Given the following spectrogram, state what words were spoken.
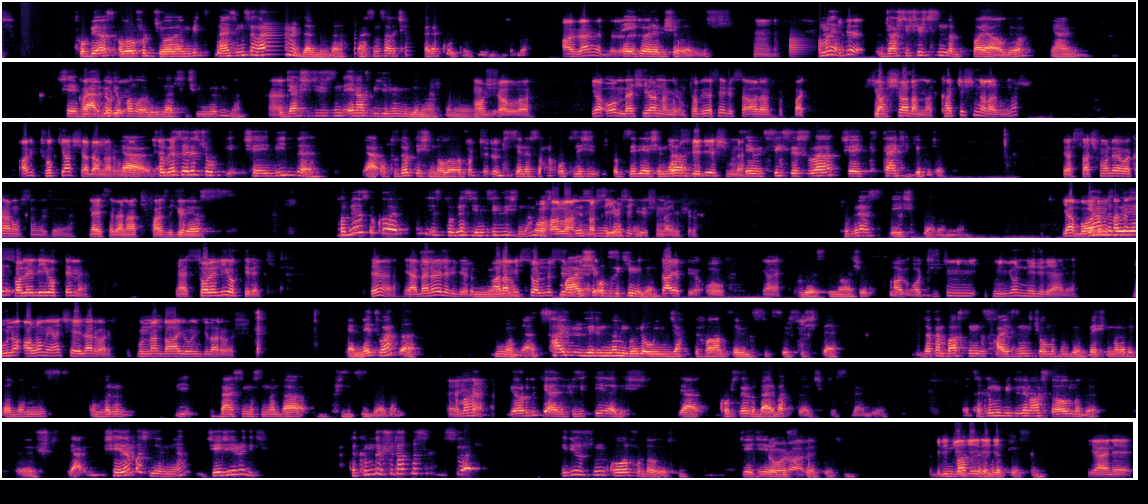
Tobias, Al Horford, Joel Embiid. Ben Simmons'a vermediler mi daha? Ben Simmons'a hala çaylak kontratı. Abi vermediler. Belki öyle bir şey olabilir. Hı. Ama Bir de Josh Richardson da bayağı alıyor. Yani şey vergi ödüyor falan olabilirler. Hiç bilmiyorum da. He. E, Josh Richardson'ın en az bir 20 milyonu var bana. Maşallah. Ya oğlum ben şeyi anlamıyorum. Tobias Harris'e arar. Bak yaşlı adamlar. Kaç yaşındalar bunlar? Abi çok yaşlı adamlar bunlar. Ya Yani Tobias Harris çok şey değil de ya 34 yaşında Olafur 34. 3 sene sonra 30 yaşı, 37 yaşında 37 yaşında. 76ers'la şey tanking yapacak. Ya saçmalığa bakar mısınız ya? Neyse ben Atif fazla görmüyorum. Tobias o kadar. Tobias 28 yaşında işte Oha lan nasıl yine 28 zaten- yaşındaymış o? Tobias değişik bir adam ya. Ya bu adamın zaten böyle- sol eli yok değil mi? Yani sol eli yok direkt. Değil mi? Ya ben öyle biliyorum. Bilmiyorum Adam hiç solunu sürmüyor. Maaşı Hep 32 milyon. daha yapıyor. Of. Yani maaşı 32 abi milyon. 32 mily- milyon nedir yani? Bunu alamayan şeyler var. Bundan daha iyi oyuncular var. Yani net var da bilmiyorum ya. Size üzerinden böyle oynayacaktı falan 76ers işte. Zaten Boston'da size'ın hiç olmadığını biliyoruz. 5 numaradaki adamımız onların bir Ben Simmons'ından daha fiziksiz bir adam. Ama gördük yani fizik değil her iş. Ya koçları da berbattı açıkçası bence. E, takımın bir düzen asla olmadı. E, şut- ya şeyden bahsedelim ya. JJ Redick. Takımda şut atma sıkıntısı var. Gidiyorsun Orford'u alıyorsun. JJ Doğru abi. Bir de Jimmy JJ Butler'ı Redick bırakıyorsun. yani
